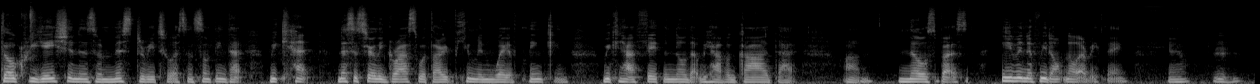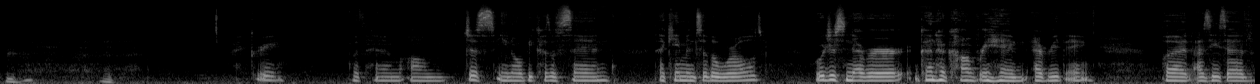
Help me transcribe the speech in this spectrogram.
though creation is a mystery to us and something that we can't necessarily grasp with our human way of thinking, we can have faith and know that we have a God that um, knows best, even if we don't know everything. You know. I agree with him. Um, just, you know, because of sin that came into the world, we're just never going to comprehend everything. But as he said,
